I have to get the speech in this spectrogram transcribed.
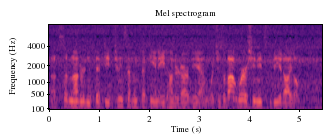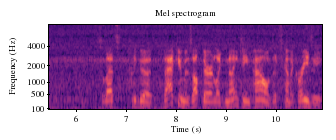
about 750, between 750 and 800 RPM, which is about where she needs to be at idle. So that's pretty good. Vacuum is up there at like 19 pounds. It's kind of crazy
